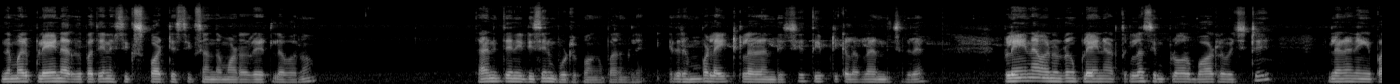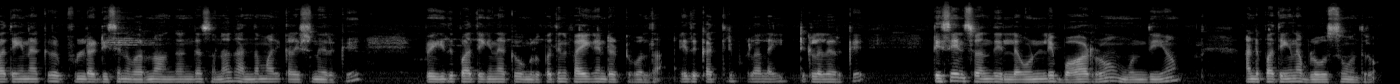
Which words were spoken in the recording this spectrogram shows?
இந்த மாதிரி பிளெயினாக இருக்குது பார்த்தீங்கன்னா சிக்ஸ் ஃபார்ட்டி சிக்ஸ் அந்த மாடல் ரேட்டில் வரும். தனித்தனி டிசைன் போட்டிருப்பாங்க பாருங்களேன். இது ரொம்ப லைட் கலராக இருந்துச்சு தீப்டி கலரில் இருந்துச்சு இதில். பிளெயினாக வேணுன்றவங்க பிளெயினாக எடுத்துக்கலாம். சிம்பிளாக ஒரு பார்டர் வச்சுட்டு இல்லைன்னா நீங்கள் பார்த்தீங்கன்னாக்க ஃபுல்லாக டிசைன் வரணும் அங்கங்கே சொன்னாங்க அந்த மாதிரி கலெக்ஷன் இருக்குது இப்போ இது பார்த்தீங்கன்னாக்க உங்களுக்கு பார்த்தீங்கன்னா ஃபைவ் ஹண்ட்ரட் டுவெல் தான். இது கத்திரிப்பு கலர் லைட்டு கலரில் இருக்குது டிசைன்ஸ் வந்து இல்லை. ஒன்லி பார்டரும் முந்தியும் அண்டு பார்த்தீங்கன்னா ப்ளவுஸும் வந்துடும்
